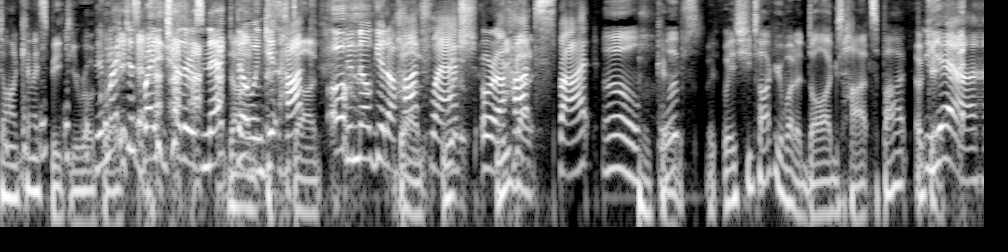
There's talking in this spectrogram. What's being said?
Dawn, can I speak to you real quick? They quick? might just bite each other's neck though and get hot. Done. Then they'll get a Done. hot flash We- or a we hot gotta- spot. Oh, Okay. whoops. Wait, Is she talking about a dog's hot spot? Okay. Yeah.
